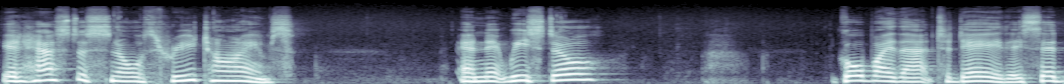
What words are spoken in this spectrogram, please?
it has to snow three times. And we still go by that today. They said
